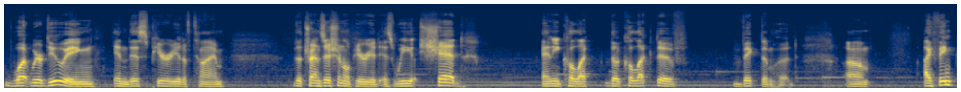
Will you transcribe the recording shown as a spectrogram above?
what we're doing in this period of time, the transitional period, is we shed any collect the collective victimhood. Um, I think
